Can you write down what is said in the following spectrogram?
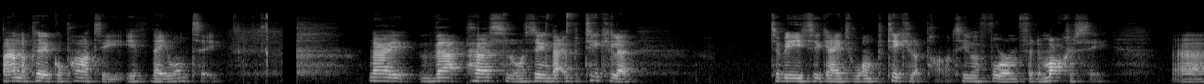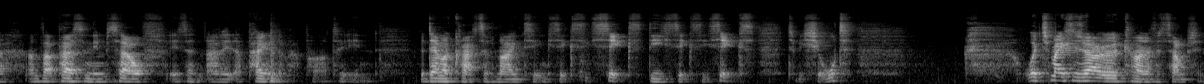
ban a political party if they want to. Now, that person was doing that in particular to be against one particular party, the Forum for Democracy. Uh, and that person himself is an avid opponent of that party in the Democrats of 1966, D66 to be short, which makes a very kind of assumption.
